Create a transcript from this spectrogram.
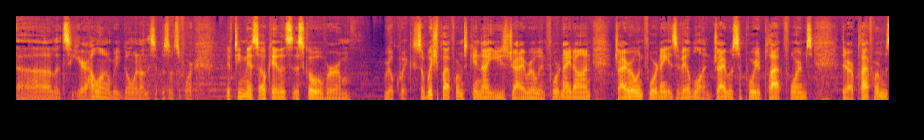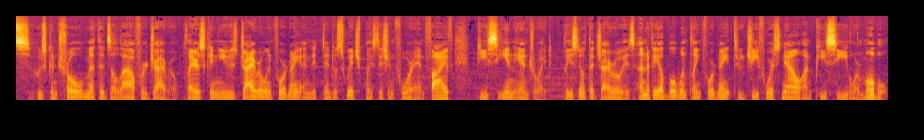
Uh, let's see here. How long are we going on this episode so far? 15 minutes. Okay, let's let's go over them real quick. So, which platforms can I use Gyro in Fortnite on? Gyro in Fortnite is available on Gyro supported platforms. There are platforms whose control methods allow for Gyro. Players can use Gyro in Fortnite on Nintendo Switch, PlayStation 4 and 5, PC, and Android. Please note that Gyro is unavailable when playing Fortnite through GeForce Now on PC or mobile.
